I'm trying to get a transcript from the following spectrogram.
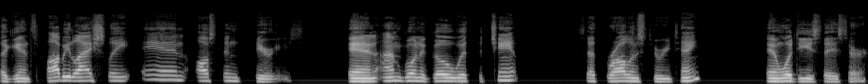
against Bobby Lashley and Austin Theory's. And I'm going to go with the champ, Seth Rollins, to retain. And what do you say, sir?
